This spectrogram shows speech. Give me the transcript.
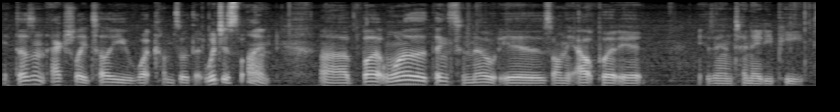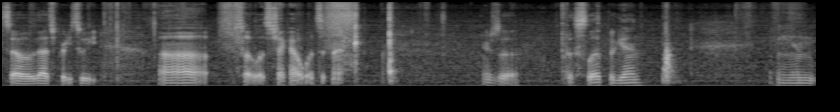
it doesn't actually tell you what comes with it, which is fine. Uh, but one of the things to note is on the output it is in 1080p, so that's pretty sweet. Uh, so let's check out what's in it. Here's a the slip again. And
